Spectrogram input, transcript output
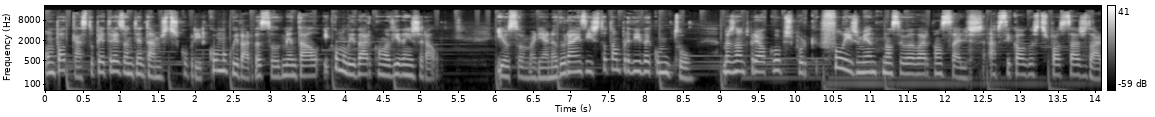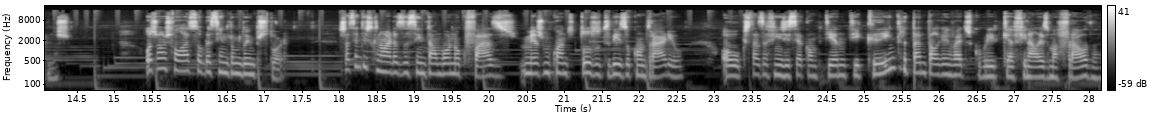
um podcast do P3 onde tentamos descobrir como cuidar da saúde mental e como lidar com a vida em geral. Eu sou Mariana Durães e estou tão perdida como tu, mas não te preocupes porque felizmente não sou eu a dar conselhos, há psicólogos dispostos a ajudar-nos. Hoje vamos falar sobre a síndrome do impostor. Já sentiste que não eras assim tão bom no que fazes, mesmo quando tudo te diz o contrário? Ou que estás a fingir ser competente e que, entretanto, alguém vai descobrir que afinal és uma fraude?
